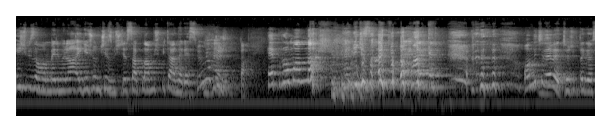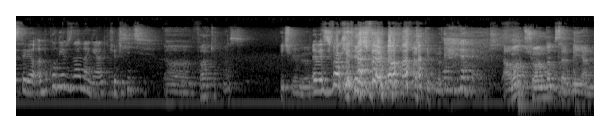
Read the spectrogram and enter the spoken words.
Hiçbir zaman benim öyle "Aa, Ege şunu çizmiş diye saklanmış bir tane resmim yok çocuklukta. Hep romanlar. iki sayfa. Onun için evet çocuk da gösteriyor. Aa, Bu konuya biz nereden geldik çocuk? Hiç. Ya, fark etmez. Hiç bilmiyorum. Evet hiç fark etmez. fark etmez. Ama şu anda mesela bir yani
